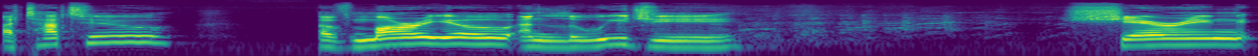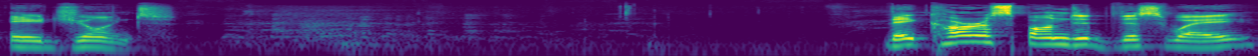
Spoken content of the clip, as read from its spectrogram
a tattoo of Mario and Luigi sharing a joint. They corresponded this way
